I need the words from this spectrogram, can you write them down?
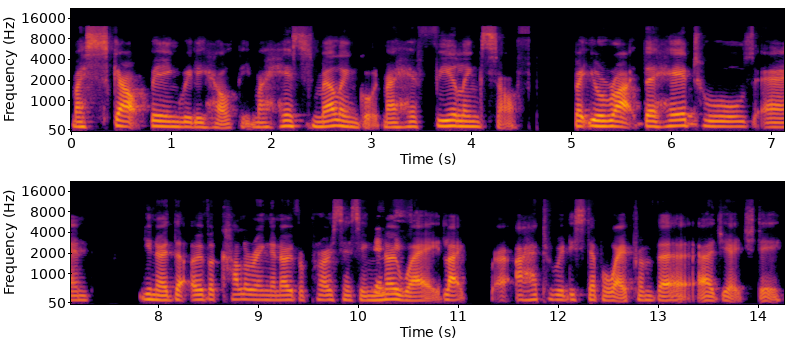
my scalp being really healthy, my hair smelling good, my hair feeling soft. But you're right, the hair tools and you know the over coloring and over processing, yes. no way. Like I had to really step away from the uh, GHD.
